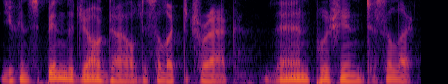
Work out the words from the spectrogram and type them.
You can spin the jog dial to select a track, then push in to select.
